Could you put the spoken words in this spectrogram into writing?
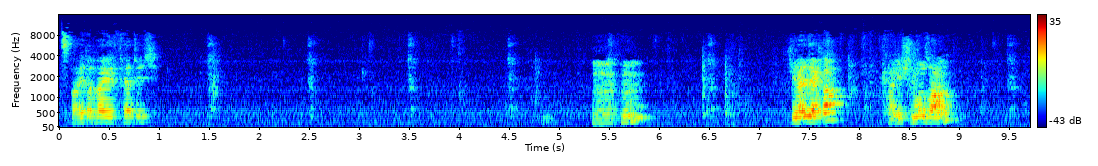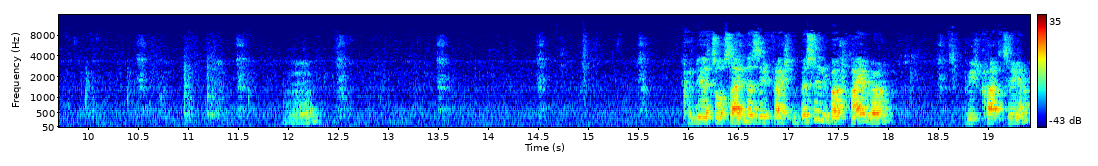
zweite Reihe fertig. Mhm. Sehr lecker, kann ich nur sagen. Könnte jetzt auch sein, dass ich vielleicht ein bisschen übertreibe, wie ich gerade sehe.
